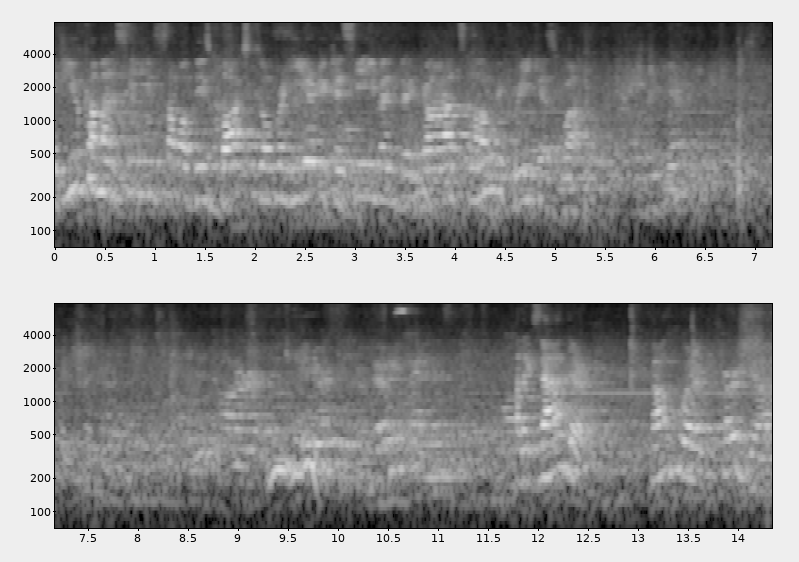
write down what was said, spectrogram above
If you come and see some of these boxes over here, you can see even the gods of the Greek as well. Alexander conquered Persia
